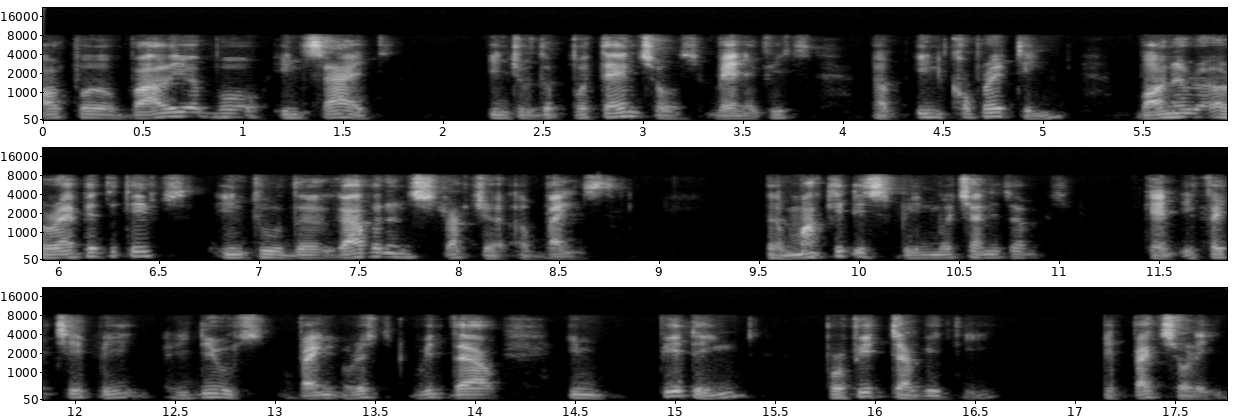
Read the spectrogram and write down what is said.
offer valuable insight into the potential benefits of incorporating bondholder representatives into the governance structure of banks. The market discipline mechanisms can effectively reduce bank risk without impeding profitability, especially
